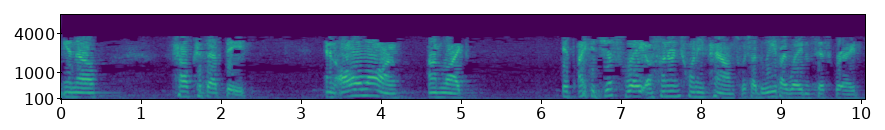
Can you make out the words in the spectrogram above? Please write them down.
You know, how could that be? And all along, I'm like, if I could just weigh 120 pounds, which I believe I weighed in fifth grade,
